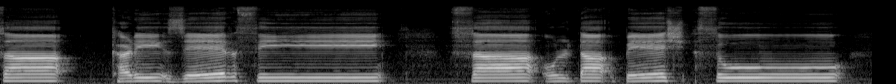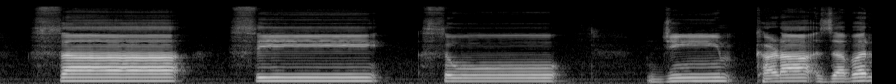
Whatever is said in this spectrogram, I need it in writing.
سا کھڑی زیر سی۔ سا الٹا پیش سو۔ سا سی سو جیم کھڑا زبر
